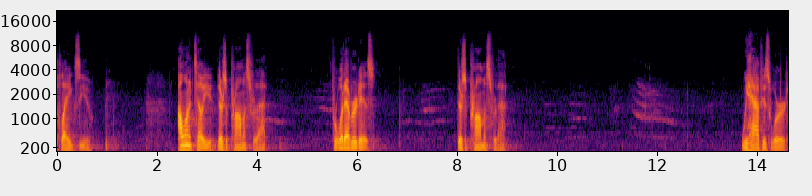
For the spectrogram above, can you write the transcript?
plagues you? I want to tell you, there's a promise for that. For whatever it is, there's a promise for that. We have His Word.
